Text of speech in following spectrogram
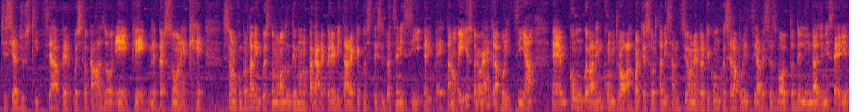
ci sia giustizia per questo caso e che le persone che si sono comportate in questo modo devono pagare per evitare che queste situazioni si ripetano. E io spero che anche la polizia eh, comunque vada incontro a qualche sorta di sanzione perché comunque se la polizia avesse svolto delle indagini serie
